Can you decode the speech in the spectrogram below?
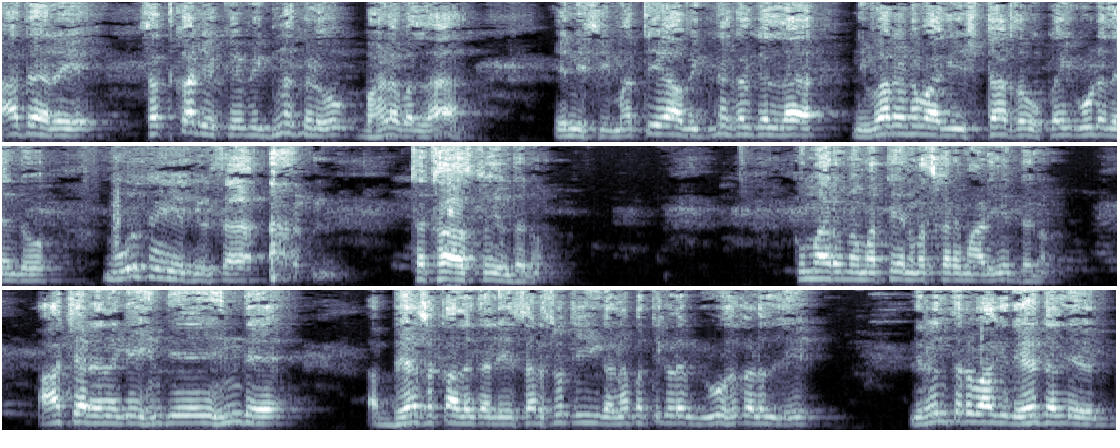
ಆದರೆ ಸತ್ಕಾರ್ಯಕ್ಕೆ ವಿಘ್ನಗಳು ಬಹಳವಲ್ಲ. ಎನ್ನಿಸಿ. ಮತ್ತೆ ಆ ವಿಘ್ನಗಳಿಗೆಲ್ಲ ನಿವಾರಣವಾಗಿ ಇಷ್ಟಾರ್ಥವು ಕೈಗೂಡಲೆಂದು ಮೂರನೆಯ ದಿವಸ ತಥಾಸ್ತು ಎಂದನು. ಕುಮಾರನು ಮತ್ತೆ ನಮಸ್ಕಾರ ಮಾಡಿ ಎದ್ದನು. ಆಚಾರ್ಯನಿಗೆ ಹಿಂದೆ ಹಿಂದೆ ಅಭ್ಯಾಸ ಕಾಲದಲ್ಲಿ ಸರಸ್ವತಿ, ಗಣಪತಿಗಳ ವ್ಯೂಹಗಳಲ್ಲಿ ನಿರಂತರವಾಗಿ ದೇಹದಲ್ಲಿ,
